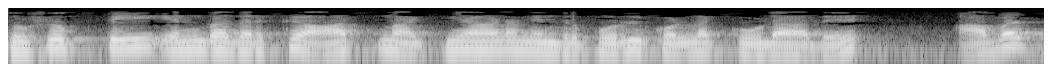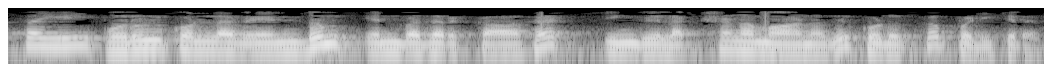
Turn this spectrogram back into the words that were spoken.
சுஷுப்தி என்பதற்கு ஆத்ம அஜானம் என்று பொருள் கொள்ளக்கூடாது. அவஸ்தையை பொருள் கொள்ள வேண்டும் என்பதற்காக இங்கு லட்சணமானது கொடுக்கப்படுகிறது.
